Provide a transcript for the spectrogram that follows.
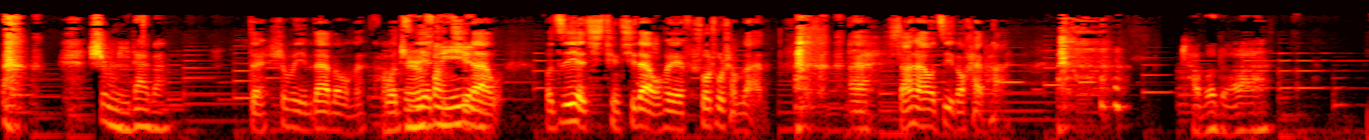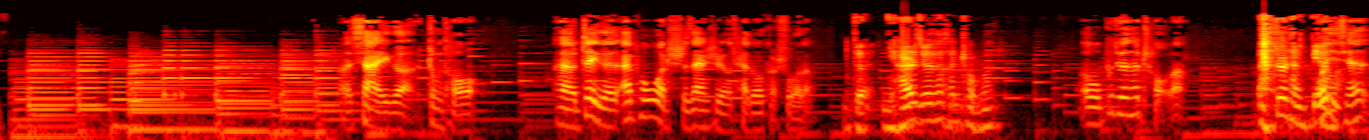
拭目以待吧。对，拭目以待吧。我们，我自己也放音乐挺期待，我我自己也挺期待我会说出什么来的。哎，想起来我自己都害怕。差不多得了啊。呃，下一个重头，还有这个 Apple Watch 实在是有太多可说的。对你还是觉得它很丑吗？呃，我不觉得它丑了，就是我以前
